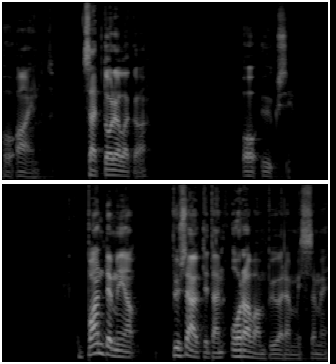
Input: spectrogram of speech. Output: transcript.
ole ainut. Sä et todellakaan ole yksi. Kun pandemia pysäytti tämän oravan pyörän, missä me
